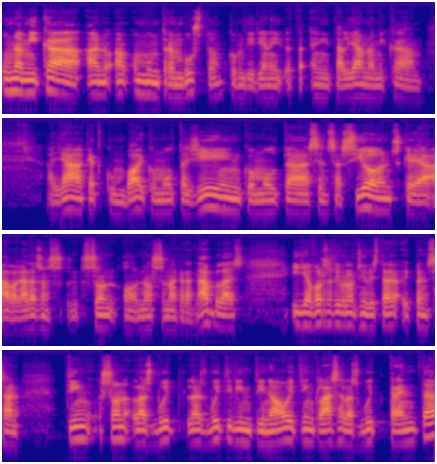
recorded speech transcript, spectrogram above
una mica amb un trambusto, com dirien en italià, una mica allà, aquest comboi, com molta gent, com moltes sensacions que a vegades no són o no són agradables, i llavors arriba a la universitat pensant, tinc, són les 8, les 8 i 29 i tinc classe a les 8.30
